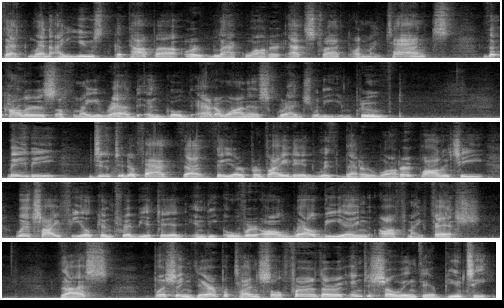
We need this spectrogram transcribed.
that when I used Catappa or black water extract on my tanks, the colors of my red and gold arowanas gradually improved. Maybe due to the fact that they are provided with better water quality, which I feel contributed in the overall well-being of my fish. Thus, pushing their potential further into showing their beauty.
